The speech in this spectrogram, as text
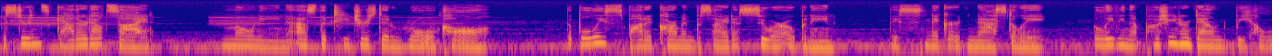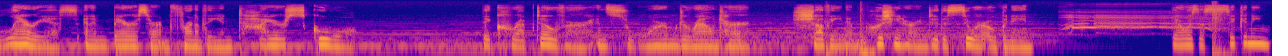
The students gathered outside, moaning as the teachers did roll call. The bullies spotted Carmen beside a sewer opening. They snickered nastily, believing that pushing her down would be hilarious and embarrass her in front of the entire school. They crept over and swarmed around her, shoving and pushing her into the sewer opening. There was a sickening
